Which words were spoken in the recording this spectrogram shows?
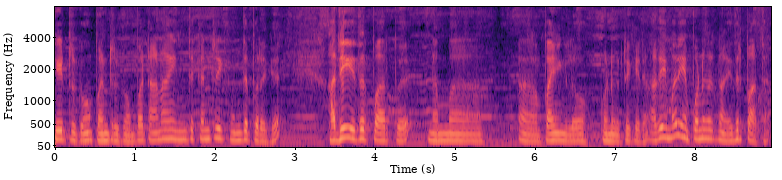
கேட்டிருக்கோம் பண்ணிருக்கோம். பட் ஆனால் இந்த கண்ட்ரிக்கு வந்த பிறகு அதே எதிர்பார்ப்பு நம்ம பையங்களோ பொண்ணுக்கிட்ட கேட்டேன். அதே மாதிரி என் பொண்ணுங்கள்ட்ட நான் எதிர்பார்த்தேன்.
